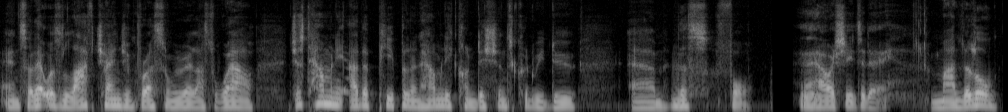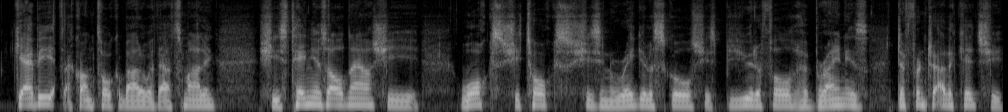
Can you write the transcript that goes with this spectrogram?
And so that was life changing for us. And we realized, wow, just how many other people and how many conditions could we do um, this for? And how is she today? My little Gabby, I can't talk about her without smiling. She's 10 years old now. She walks, she talks, she's in regular school, she's beautiful. Her brain is different to other kids. She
